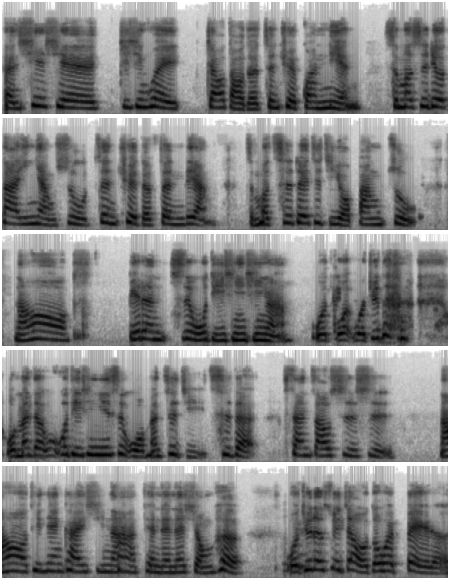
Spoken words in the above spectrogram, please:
很谢谢基金会教导的正确观念，什么是六大营养素，正确的分量。怎么吃对自己有帮助？然后别人吃无敌星星啊！我我我觉得我们的无敌星星是我们自己吃的三招四式，然后天天开心啊，天天的雄鹤。我觉得睡觉我都会背了，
